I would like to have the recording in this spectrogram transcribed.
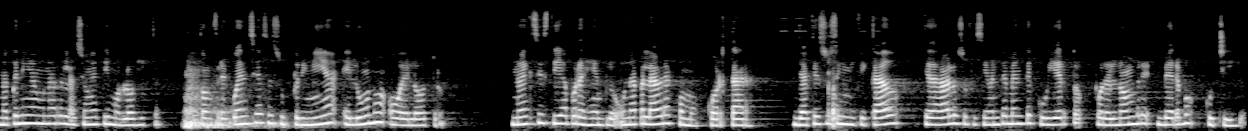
no tenían una relación etimológica, con frecuencia se suprimía el uno o el otro. No existía, por ejemplo, una palabra como cortar, ya que su significado quedaba lo suficientemente cubierto por el nombre verbo cuchillo.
